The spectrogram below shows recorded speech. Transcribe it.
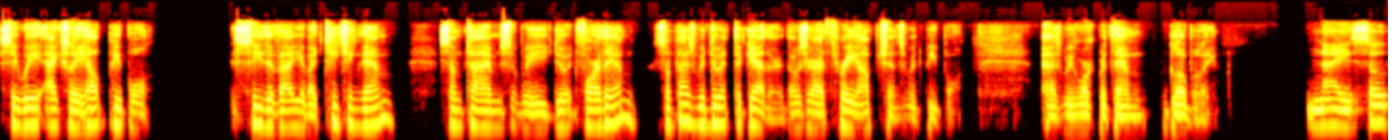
See, we actually help people see the value by teaching them. Sometimes we do it for them. Sometimes we do it together. Those are our three options with people as we work with them globally. Nice. So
